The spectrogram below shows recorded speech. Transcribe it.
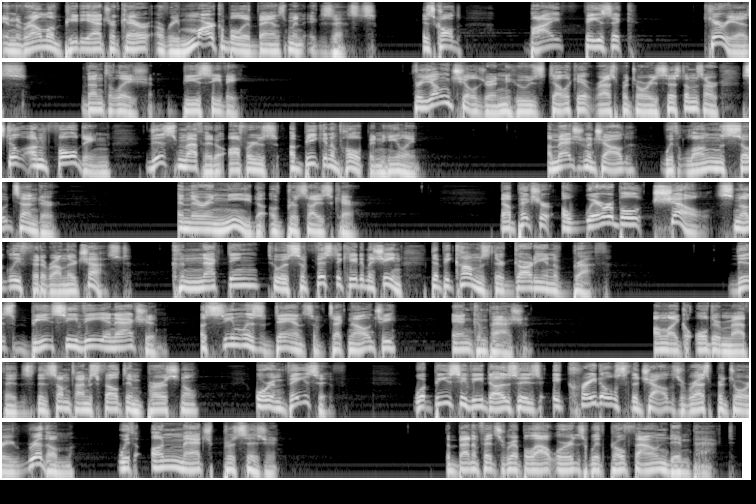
In the realm of pediatric care, a remarkable advancement exists. It's called biphasic cuirass ventilation, BCV. For young children whose delicate respiratory systems are still unfolding, this method offers a beacon of hope and healing. Imagine a child with lungs so tender and they're in need of precise care. Now picture a wearable shell snugly fit around their chest, connecting to a sophisticated machine that becomes their guardian of breath. This BCV in action, a seamless dance of technology and compassion. Unlike older methods that sometimes felt impersonal or invasive, what BCV does is it cradles the child's respiratory rhythm with unmatched precision. The benefits ripple outwards with profound impact.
